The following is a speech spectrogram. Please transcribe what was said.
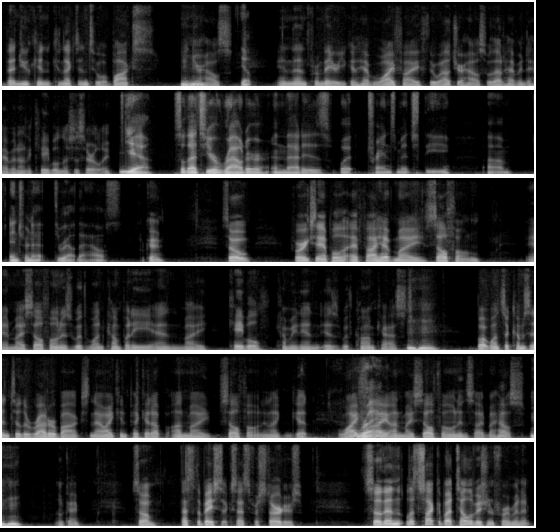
then you can connect into a box in your Mhm. house. Yep. And then from there, you can have Wi Fi throughout your house without having to have it on a cable necessarily. Yeah, so that's your router, and that is what transmits the um, internet throughout the house. Okay. So, for example, if I have my cell phone and my cell phone is with one company and my cable coming in is with Comcast, Mm-hmm. but once it comes into the router box, now I can pick it up on my cell phone and I can get Wi Fi Right. on my cell phone inside my house. Mm-hmm. Okay. So that's the basics. That's for starters. So then let's talk about television for a minute.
